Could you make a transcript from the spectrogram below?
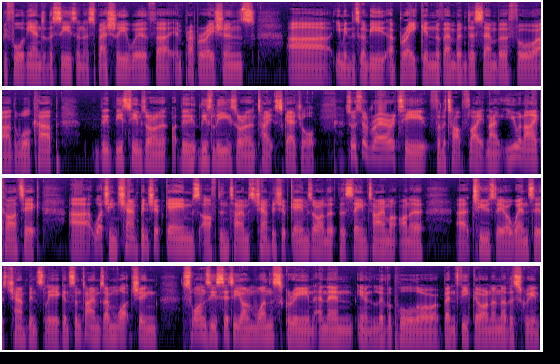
before the end of the season, especially with uh, in preparations. Uh, you mean there's going to be a break in November and December for uh, the World Cup the, these teams are on a, the, these leagues are on a tight schedule, so it's a rarity for the top flight. Now, you and I, Kartik, uh, watching championship games. Oftentimes, championship games are on at the same time on a uh, Tuesday or Wednesday's Champions League, and sometimes I'm watching Swansea City on one screen and then you know Liverpool or Benfica on another screen.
